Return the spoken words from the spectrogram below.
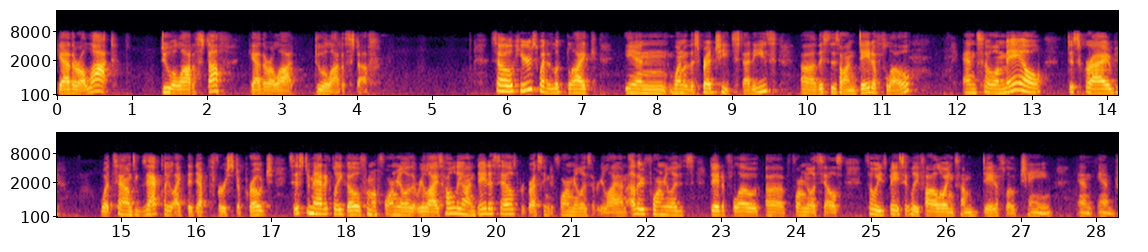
gather a lot, do a lot of stuff, gather a lot, do a lot of stuff. So here's what it looked like in one of the spreadsheet studies. Uh, this is on data flow. And so a male described what sounds exactly like the depth first approach, systematically go from a formula that relies wholly on data cells, progressing to formulas that rely on other formulas, data flow uh, formula cells. So he's basically following some data flow chain and, and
